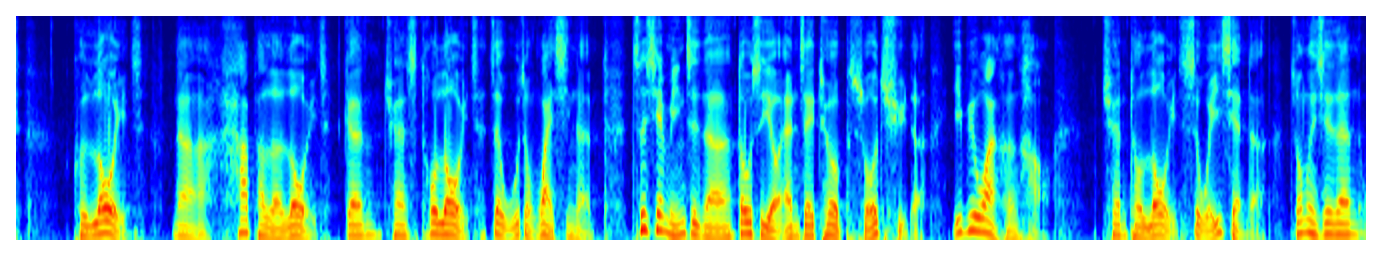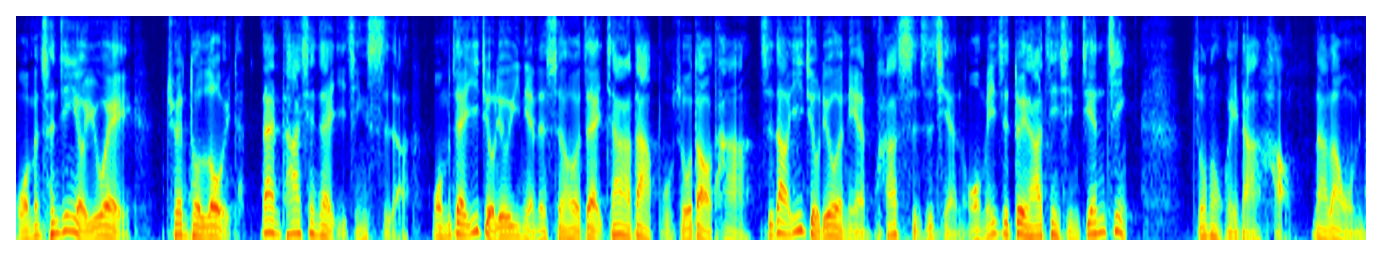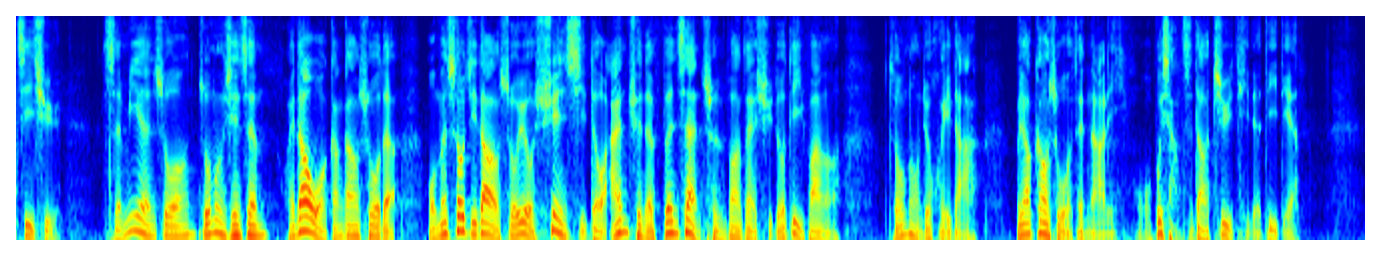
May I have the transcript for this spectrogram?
Quilloid。那 Hapaloid 跟 Transtoloid 这五种外星人，这些名字呢都是由 NJ-12 所取的。E.B. One 很好，Transtoloid 是危险的。总统先生，我们曾经有一位 Transtoloid，但他现在已经死了。我们在一九六一年的时候在加拿大捕捉到他，直到一九六二年他死之前，我们一直对他进行监禁。总统回答：好，那让我们继续。神秘人说：“总统先生，回到我刚刚说的，我们收集到所有讯息都安全的分散存放在许多地方啊。”总统就回答：“不要告诉我在哪里，我不想知道具体的地点。”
